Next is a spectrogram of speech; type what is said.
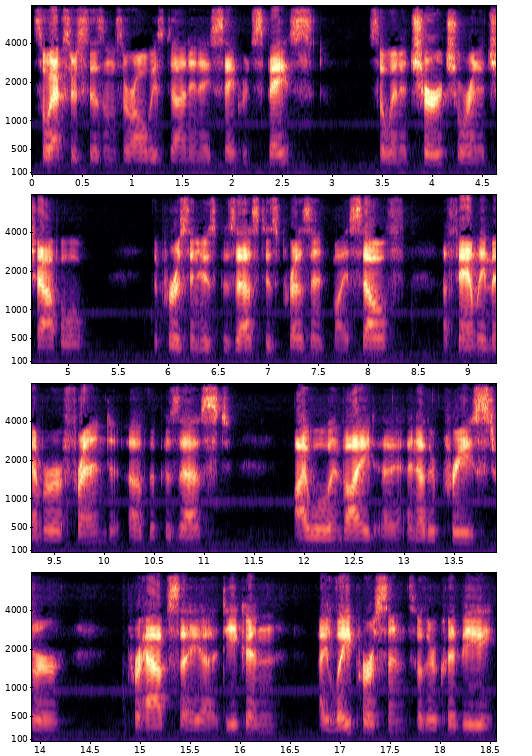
So exorcisms are always done in a sacred space. So in a church or in a chapel the person who's possessed is present, myself, a family member or friend of the possessed. I will invite a, another priest or perhaps a, a deacon, a layperson, so there could be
